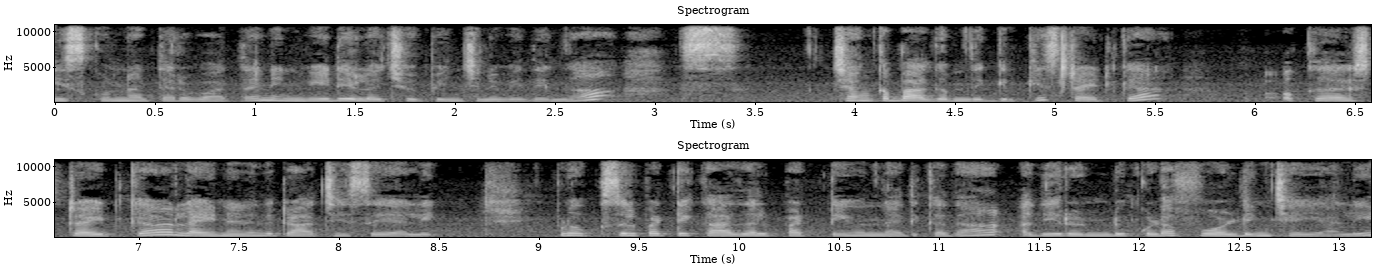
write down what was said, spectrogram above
తీసుకున్న తర్వాత నేను వీడియోలో చూపించిన విధంగా చంక భాగం దగ్గరికి స్ట్రైట్గా ఒక స్ట్రైట్గా లైన్ అనేది డ్రా చేసేయాలి. ఇప్పుడు ఉక్సులు పట్టి కాజాల పట్టి ఉన్నది కదా అది రెండు కూడా ఫోల్డింగ్ చేయాలి.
